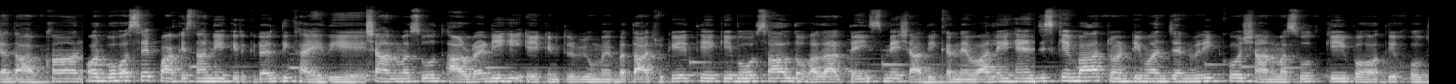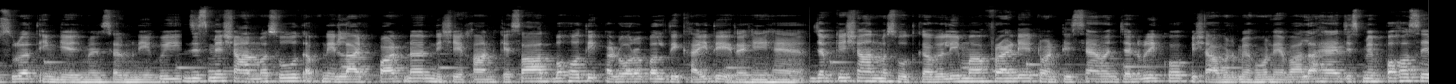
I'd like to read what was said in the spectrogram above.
शदाब खान और बहुत से पाकिस्तानी क्रिकेटर दिखाई दिए। शान मसूद ऑलरेडी ही एक इंटरव्यू में बता चुके थे कि वो साल 2023 में शादी करने वाले हैं, जिसके बाद 21 जनवरी को शान मसूद की बहुत ही खूबसूरत इंगेजमेंट सेरेमनी हुई, जिसमें शान मसूद अपने लाइफ पार्टनर निशे खान के साथ बहुत ही अडोरेबल दिखाई दे रहे हैं। जबकि शान मसूद का वलीमा फ्राइडे 27 जनवरी को पिशावर में होने वाला है, जिसमें बहुत से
